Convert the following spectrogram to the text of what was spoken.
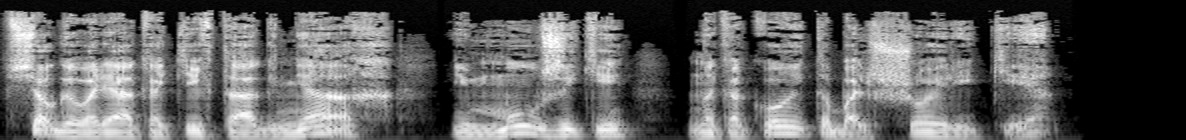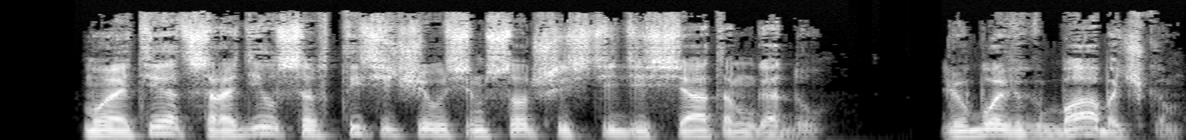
все говоря о каких-то огнях и музыке на какой-то большой реке. Мой отец родился в 1860 году. Любовь к бабочкам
